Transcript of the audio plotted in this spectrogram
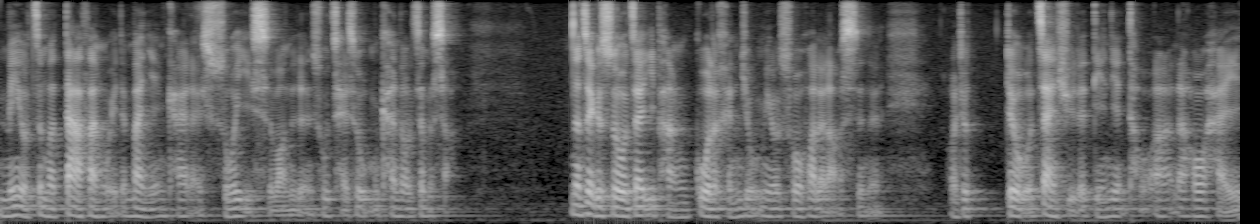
没有这么大范围的蔓延开来，所以死亡的人数才是我们看到这么少。那这个时候，在一旁过了很久没有说话的老师呢，我就对我赞许的点点头啊，然后还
